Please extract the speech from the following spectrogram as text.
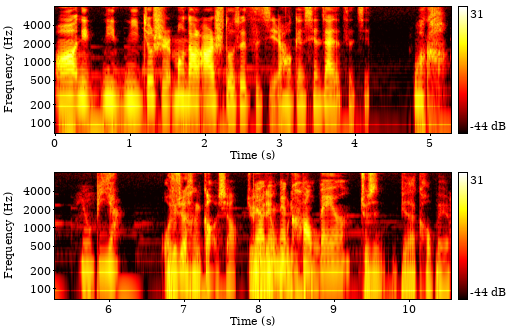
哦，你你你就是梦到了二十多岁自己，然后跟现在的自己，我靠，牛逼呀、我就觉得很搞笑，就有点无厘那边靠头，背了，就是别再靠背了。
